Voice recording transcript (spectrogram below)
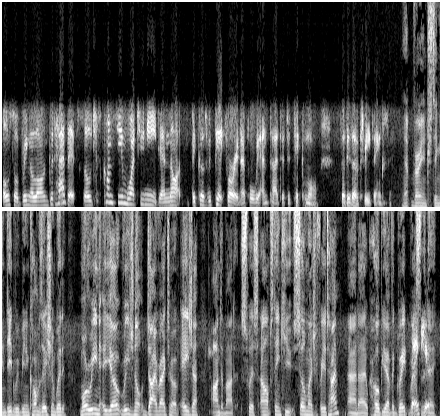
Also bring along good habits. So just consume what you need and not because we paid for it, therefore we're entitled to take more. So these are the three things. Yep, very interesting indeed. We've been in conversation with Maureen Yeo, Regional Director of Asia, Andermatt Swiss Alps. Thank you so much for your time, and I hope you have a great rest Thank of the you. day.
